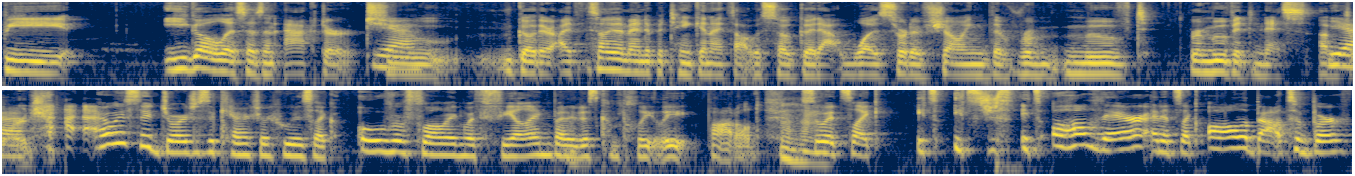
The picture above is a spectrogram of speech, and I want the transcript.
be egoless as an actor to Yeah. go there. I, something that Mandy Patinkin I thought was so good at was sort of showing the removed removedness of George. I, I always say George is a character who is like overflowing with feeling, but it is completely bottled. Mm-hmm. So it's like it's it's just it's all there and it's like all about to burst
